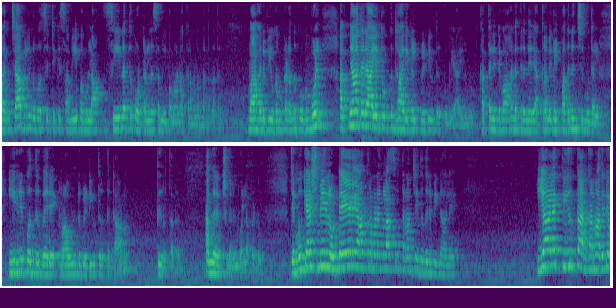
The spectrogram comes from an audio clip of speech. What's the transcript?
പഞ്ചാബ് യൂണിവേഴ്സിറ്റിക്ക് സമീപമുള്ള സീനത്ത് ഹോട്ടലിന് സമീപമാണ് ആക്രമണം നടന്നത്. വാഹനവ്യൂഹം കടന്നു പോകുമ്പോൾ അജ്ഞാതരായ തോക്കുധാരികൾ വെടിയുതിർക്കുകയായിരുന്നു. കത്തലിന്റെ വാഹനത്തിന് നേരെ അക്രമികൾ പതിനഞ്ച് മുതൽ ഇരുപത് വരെ റൗണ്ട് വെടിയുതിർത്തിട്ടാണ് തീർത്തത്. അംഗരക്ഷകനും കൊല്ലപ്പെട്ടു. ജമ്മു കാശ്മീരിൽ ഒട്ടേറെ ആക്രമണങ്ങൾ ആസൂത്രണം ചെയ്തതിന് പിന്നാലെ ഇയാളെ തീർക്കാൻ കാരണം അതിന്റെ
